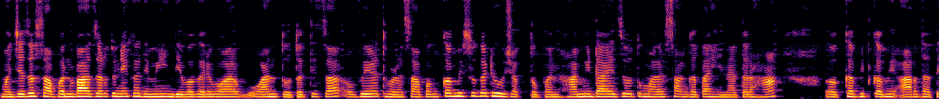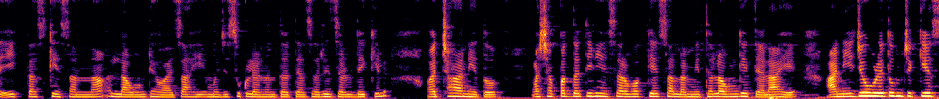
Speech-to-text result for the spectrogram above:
म्हणजे जसं आपण बाजारातून एखादी मेहंदी वगैरे वा आणतो तर तिचा वेळ थोडासा आपण कमीसुद्धा ठेवू शकतो. पण हा मी डाय जो तुम्हाला सांगत आहे ना तर हा कमीत कमी अर्धा ते एक तास केसांना लावून ठेवायचा आहे. म्हणजे सुकल्यानंतर त्याचा रिझल्ट देखील छान येतो. अशा पद्धतीने सर्व केसाला मी इथं लावून घेतलेला आहे. आणि जेवढे तुमचे केस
